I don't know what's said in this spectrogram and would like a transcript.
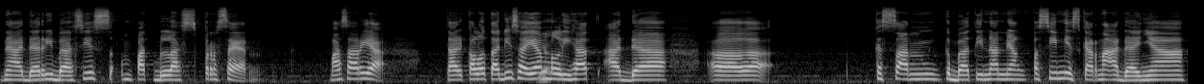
Nah dari basis 14 persen. Mas Arya, kalau tadi saya ya. melihat ada uh, kesan kebatinan yang pesimis karena adanya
